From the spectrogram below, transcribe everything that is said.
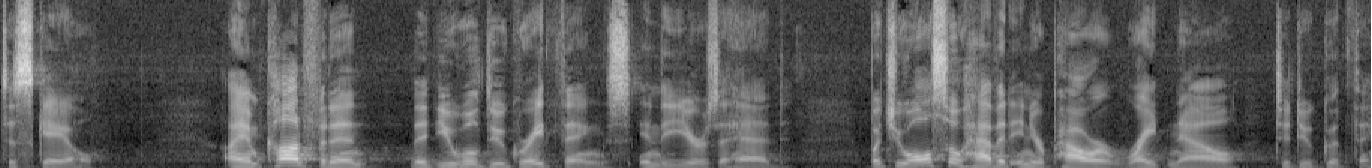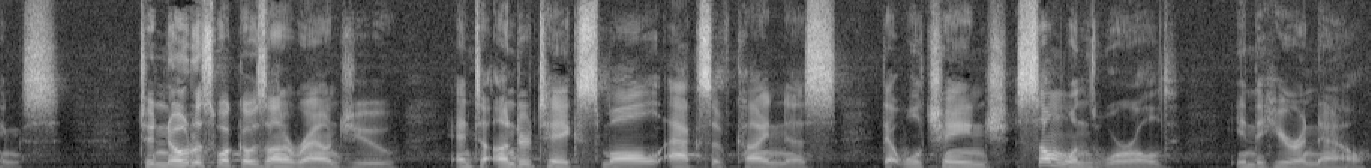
to scale. I am confident that you will do great things in the years ahead, but you also have it in your power right now to do good things to notice what goes on around you, and to undertake small acts of kindness that will change someone's world in the here and now.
